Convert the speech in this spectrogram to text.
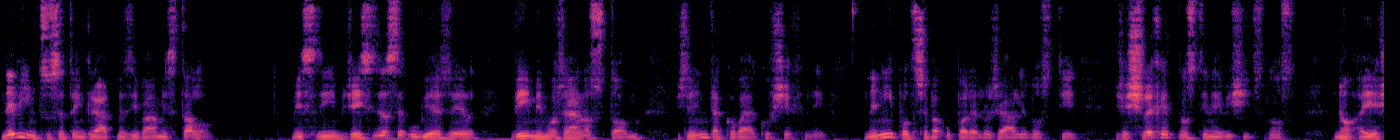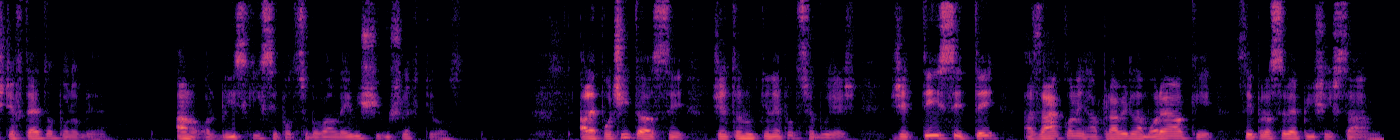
Nevím, co se tenkrát mezi vámi stalo. Myslím, že jsi zase uvěřil v její mimořádnost tom, že není taková jako všechny. Není potřeba upadat do žádlivosti, že šlechetnost je nejvyšší cnost, no a ještě v této podobě. Ano, od blízkých si potřeboval nejvyšší ušlechtilost. Ale počítal si, že to nutně nepotřebuješ, že ty jsi ty a zákony a pravidla morálky si pro sebe píšeš sám.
